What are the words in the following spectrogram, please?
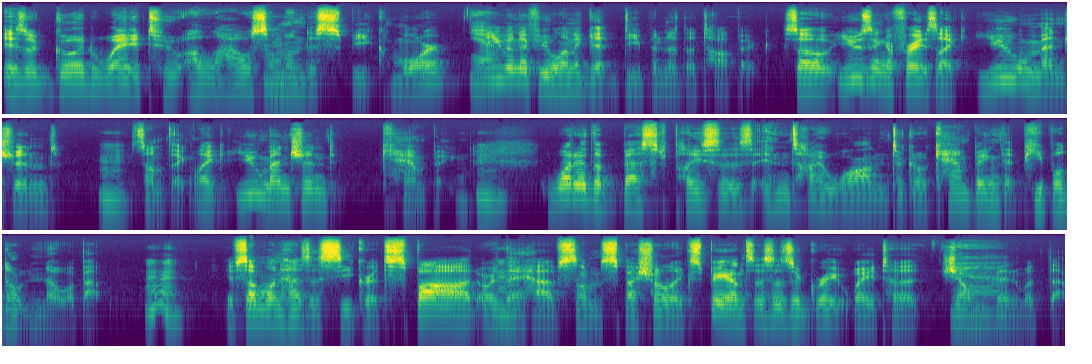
is a good way to allow someone mm. to speak more, yeah. even if you want to get deep into the topic. So, using a phrase like, you mentioned mm. something, like you mentioned camping. Mm. What are the best places in Taiwan to go camping that people don't know about? Mm. If someone has a secret spot or they have some special experience, this is a great way to jump Yeah. in with them.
